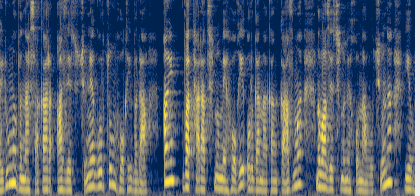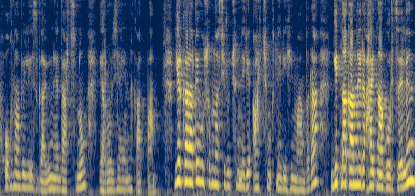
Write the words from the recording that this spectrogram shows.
այրումը վնասակար ազդեցություն է գործում հողի վրա, այն վատթարացնում է հողի օրգանական կազմը, նվազեցնում է խոնավությունը եւ հողն ավելի զգայուն է դարձնում էրոզիայի նկատմամբ։ Երկարատև ուսումնասիրությունների արդյունքների հիման վրա գիտնականները հայտնագործել են,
